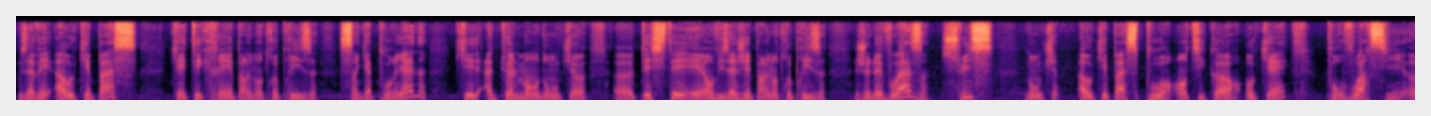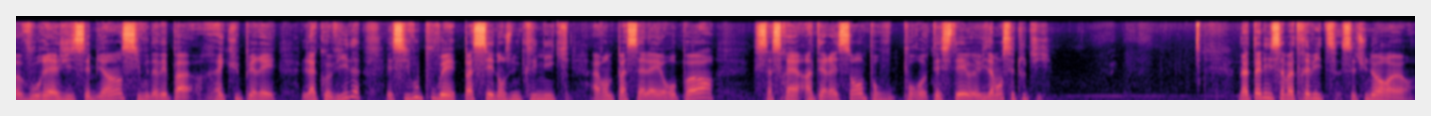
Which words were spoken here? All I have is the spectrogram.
vous avez AOK Pass qui a été créé par une entreprise singapourienne, qui est actuellement donc euh, euh, et envisagé par une entreprise genevoise, suisse, donc AOK Pass pour anticorps OK, pour voir si euh, vous réagissez bien, si vous n'avez pas récupéré la Covid, et si vous pouvez passer dans une clinique avant de passer à l'aéroport, ça serait intéressant pour, vous, pour tester euh, évidemment cet outil. Nathalie, ça va très vite, c'est une horreur.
